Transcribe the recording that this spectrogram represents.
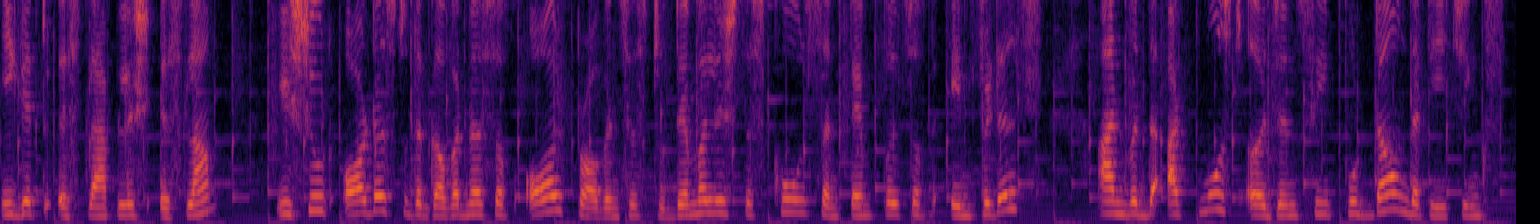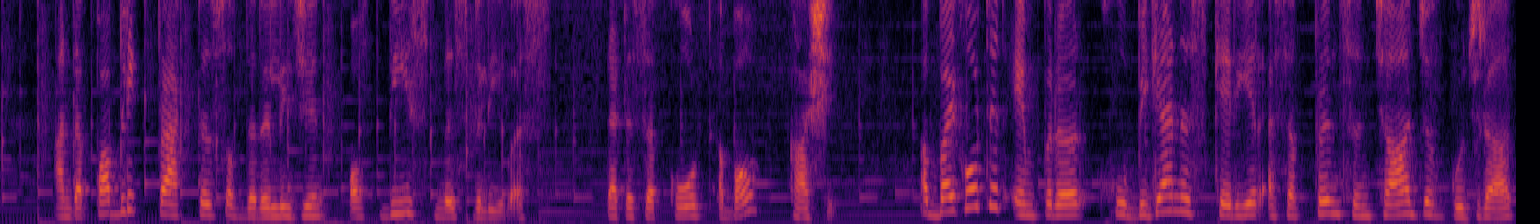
eager to establish Islam, issued orders to the governors of all provinces to demolish the schools and temples of the infidels and with the utmost urgency put down the teachings and the public practice of the religion of these misbelievers. That is a quote about Kashi. A bigoted emperor who began his career as a prince in charge of Gujarat,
